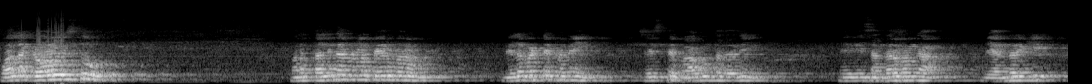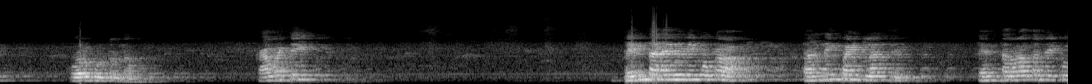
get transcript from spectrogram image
వాళ్ళకి గౌరవిస్తూ మన తల్లిదండ్రుల పేరు మనం నిలబెట్టే పని చేస్తే బాగుంటుందని నేను ఈ సందర్భంగా మీ అందరికీ కోరుకుంటున్నాను. కాబట్టి టెన్త్ అనేది మీకు ఒక టర్నింగ్ పాయింట్ లాంటిది. టెన్త్ తర్వాత మీకు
